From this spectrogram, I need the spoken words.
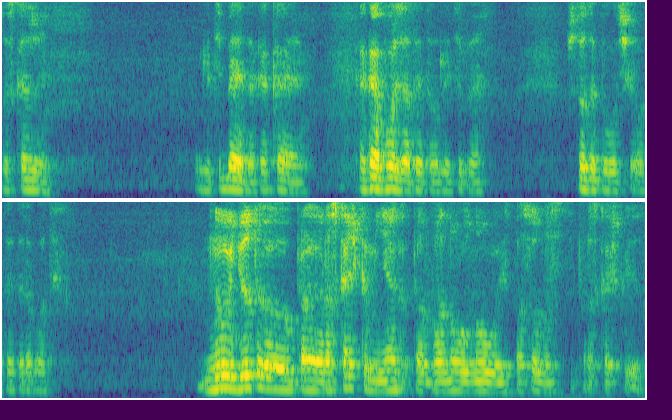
Расскажи. Для тебя это какая? Какая польза от этого для тебя? Что ты получил от этой работы? Ну, идет э, раскачка меня как по, по новой, новые способности, типа раскачка идет.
